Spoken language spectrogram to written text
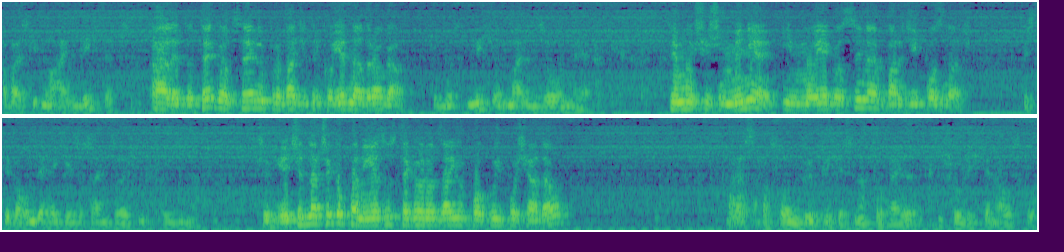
Aber es gibt nur einen Weg dazu. Ale do tego celu prowadzi tylko jedna droga. Du musst mich und meinen Sohn mehr erkennen. Ty musisz mnie i mojego syna bardziej poznać. Wisst ihr, warum der Herr Jesus einen solchen Frieden hatte? Czy wiecie, dlaczego Pan Jezus tego rodzaju pokój posiadał? War das einfach so ein glückliches Naturell? Entschuldigt den Ausdruck.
